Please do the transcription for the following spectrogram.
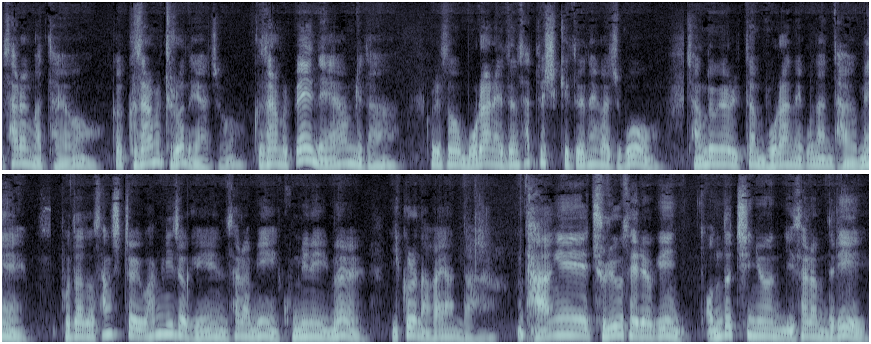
사람 같아요. 그러니까 그 사람을 드러내야죠. 그 사람을 빼내야 합니다. 그래서 몰아내든 사퇴시키든 해가지고 장동혁을 일단 몰아내고 난 다음에 보다 더 상식적이고 합리적인 사람이 국민의힘을 이끌어 나가야 한다. 당의 주류 세력인 언더치윤 이 사람들이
